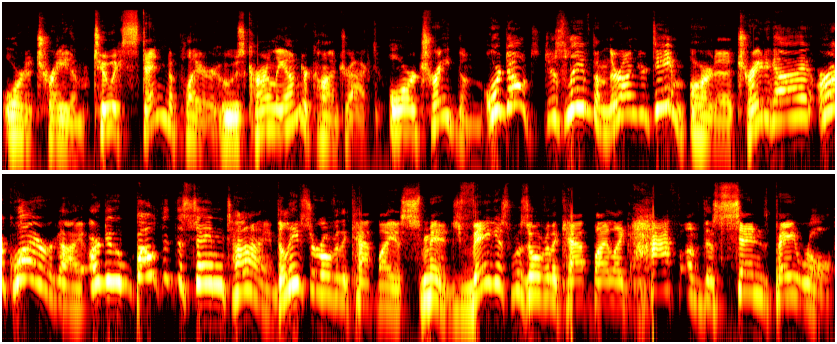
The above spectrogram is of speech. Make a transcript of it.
or to trade him. To extend a player who is currently under contract or trade them. Or don't. Just leave them. They're on your team. Or to trade a guy or acquire a guy or do both at the same time. The Leafs are over the cap by a smidge. Vegas was over the cap by like half of the Sens payroll.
